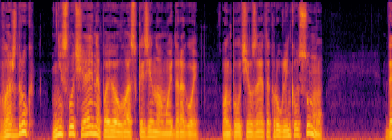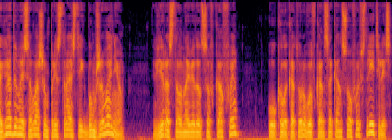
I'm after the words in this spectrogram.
Ваш друг не случайно повел вас в казино, мой дорогой. Он получил за это кругленькую сумму. Догадываясь о вашем пристрастии к бомжеванию, Вера стала наведаться в кафе, около которого вы в конце концов и встретились.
